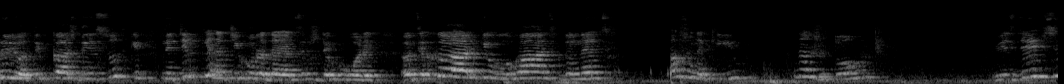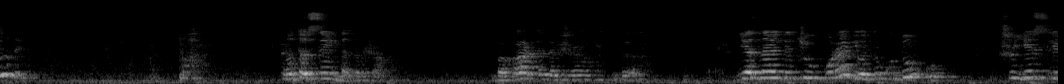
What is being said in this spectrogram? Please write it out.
прильоти кожні сутки не тільки на ті города, як завжди говорять, оце Харків, Луганськ, Донецьк, а вже на Київ, на Житомир. Везде і всюди. Ну то сильна держава. Багата держава, да. Я, знаєте, чув по радіо таку думку, що якщо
